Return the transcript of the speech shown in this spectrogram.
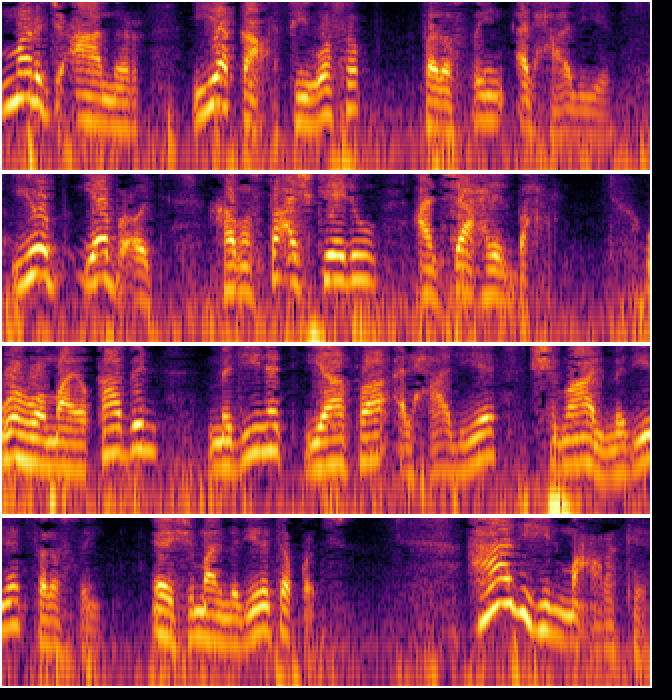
مرج عامر يقع في وسط فلسطين الحالية. يبعد 15 كيلو عن ساحل البحر وهو ما يقابل مدينة يافا الحالية شمال مدينة فلسطين. أي شمال مدينة القدس. هذه المعركة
